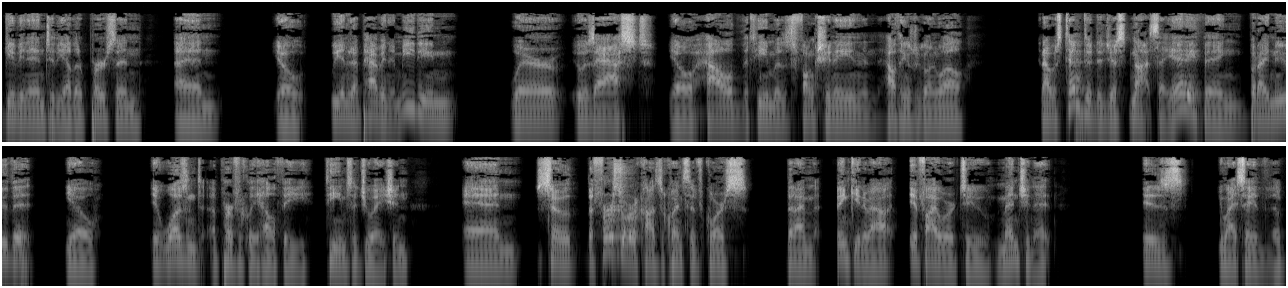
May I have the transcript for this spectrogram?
giving in to the other person. And, you know, we ended up having a meeting where it was asked, you know, how the team is functioning and how things are going well. And I was tempted to just not say anything, but I knew that, you know, it wasn't a perfectly healthy team situation. And so the first order consequence, of course, that I'm thinking about, if I were to mention it, is you might say the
